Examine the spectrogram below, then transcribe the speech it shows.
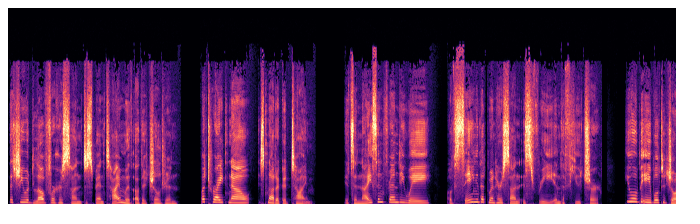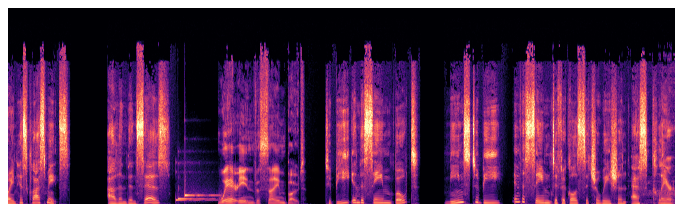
that she would love for her son to spend time with other children, but right now is not a good time. It's a nice and friendly way of saying that when her son is free in the future, he will be able to join his classmates. Alan then says, We're in the same boat. To be in the same boat means to be in the same difficult situation as Claire.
